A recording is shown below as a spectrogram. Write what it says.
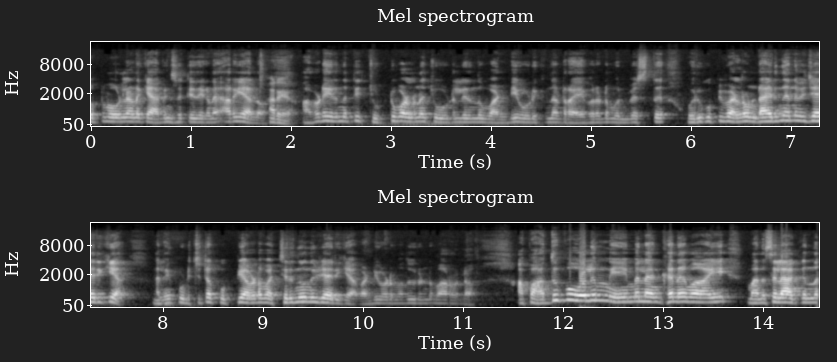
തൊട്ട് മുകളിലാണ് ക്യാബിൻ സെറ്റ് ചെയ്തേക്കണേ അറിയാലോ? അവിടെ ഇരുന്നിട്ട് ഈ ചുട്ടുപൊള്ളണ ചൂടിലിരുന്ന് വണ്ടി ഓടിക്കുന്ന ഡ്രൈവറുടെ മുൻവശത്ത് ഒരു കുപ്പി വെള്ളം ഉണ്ടായിരുന്നു തന്നെ വിചാരിക്കുക. അല്ലെങ്കിൽ കുടിച്ചിട്ട കുപ്പി അവിടെ വച്ചിരുന്നു എന്ന് വിചാരിക്കുക. വണ്ടി ഓടുമ്പോൾ ഉരുണ്ട് മാറുമല്ലോ. അപ്പോൾ അതുപോലും നിയമലംഘനമായി മനസ്സിലാക്കുന്ന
